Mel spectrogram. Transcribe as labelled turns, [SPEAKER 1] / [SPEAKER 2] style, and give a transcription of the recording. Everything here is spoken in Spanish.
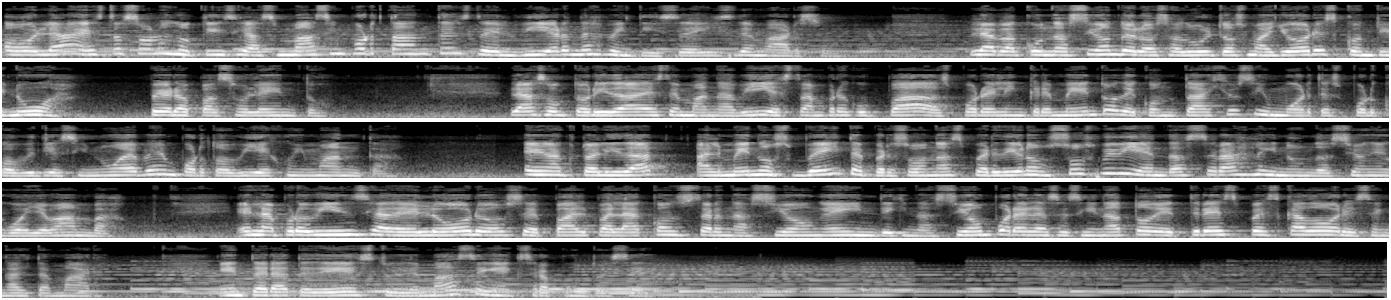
[SPEAKER 1] Hola, estas son las noticias más importantes del viernes 26 de marzo. La vacunación de los adultos mayores continúa, pero a paso lento. Las autoridades de Manabí están preocupadas por el incremento de contagios y muertes por COVID-19 en Puerto Viejo y Manta. En actualidad, al menos 20 personas perdieron sus viviendas tras la inundación en Guayabamba. En la provincia del Oro se palpa la consternación e indignación por el asesinato de tres pescadores en alta mar. Entérate de esto y demás en extra.es.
